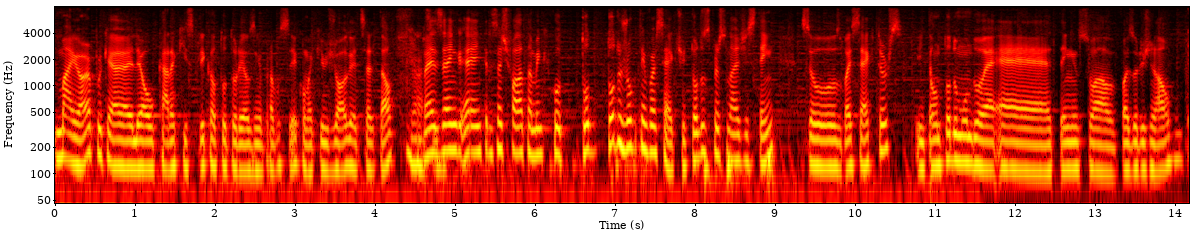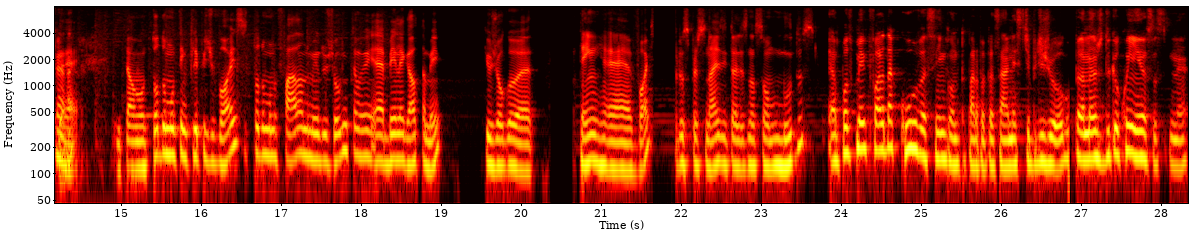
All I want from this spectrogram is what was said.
maior, porque ele é o cara que explica o tutorialzinho para você, como é que joga, etc e tal. Ah, Mas é, é, interessante falar também que todo, todo jogo tem voice acting, todos os personagens têm seus voice actors, então todo mundo é, é tem sua voz original. É, então todo mundo tem clipe de voz, todo mundo fala no meio do jogo, então é bem legal também que o jogo é, tem é, voz. pros personagens, então eles não são mudos. É um ponto meio fora da curva, assim, quando tu para pra pensar nesse tipo de jogo, pelo menos do que eu conheço, assim, né?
